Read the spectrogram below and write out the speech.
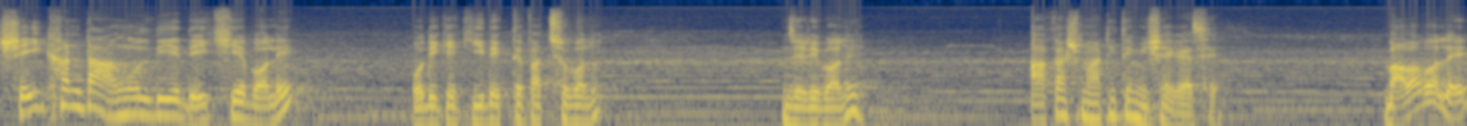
সেইখানটা আঙুল দিয়ে দেখিয়ে বলে, ওদিকে কি দেখতে পাচ্ছ বলো? জেরি বলে, আকাশ মাটিতে মিশে গেছে। বাবা বলে,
